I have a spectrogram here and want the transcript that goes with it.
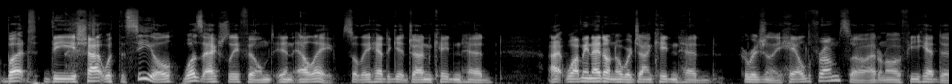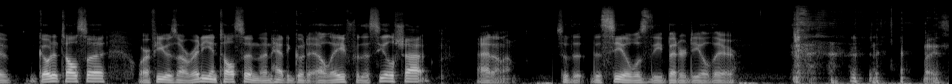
But the shot with the seal was actually filmed in L.A., so they had to get John Cadenhead. I, well, I mean, I don't know where John Cadenhead originally hailed from, so I don't know if he had to go to Tulsa or if he was already in Tulsa and then had to go to L.A. for the seal shot. I don't know. So the the seal was the better deal there. Nice.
